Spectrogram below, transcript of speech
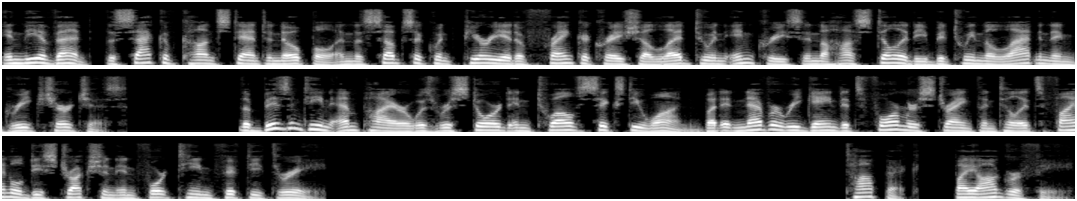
In the event, the sack of Constantinople and the subsequent period of Francocratia led to an increase in the hostility between the Latin and Greek churches. The Byzantine Empire was restored in 1261 but it never regained its former strength until its final destruction in 1453. Biography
